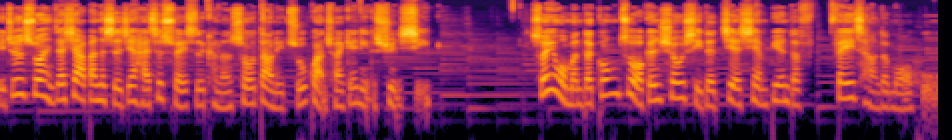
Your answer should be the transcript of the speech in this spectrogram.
也就是说你在下班的时间还是随时可能收到你主管传给你的讯息，所以我们的工作跟休息的界限变得非常的模糊。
